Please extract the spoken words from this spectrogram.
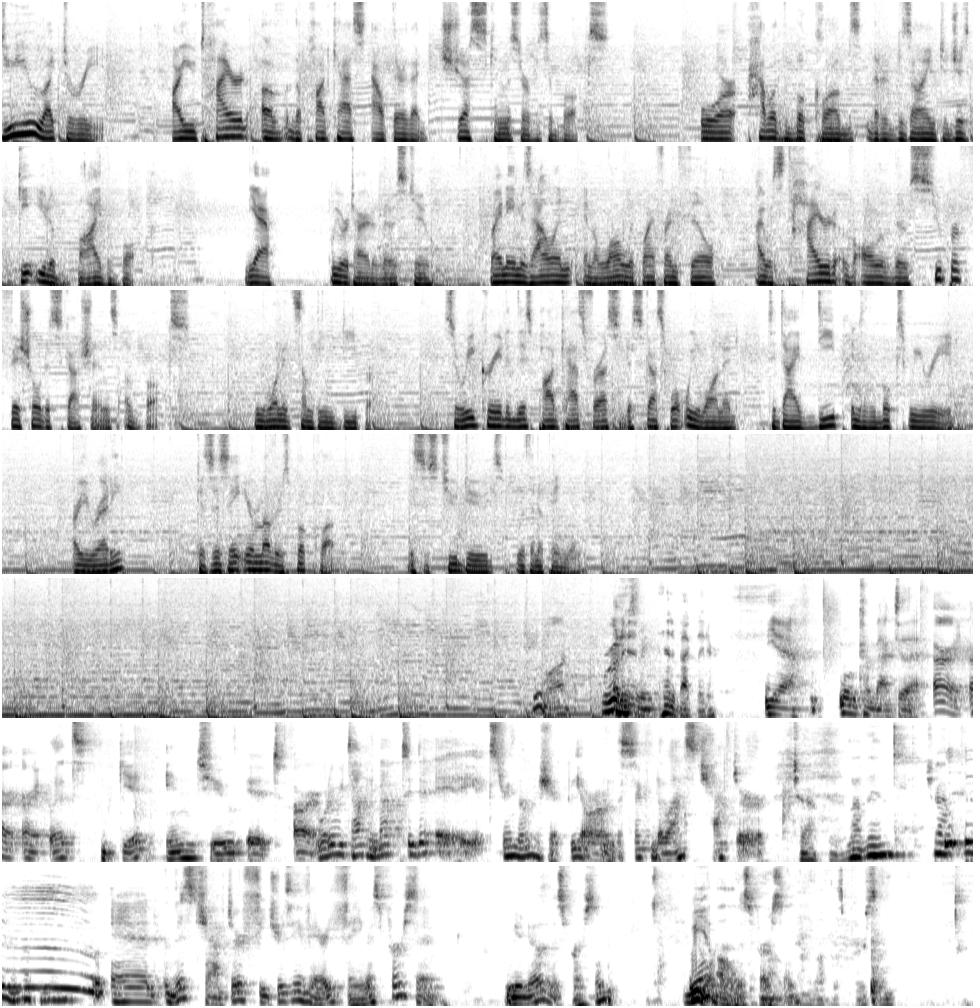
Do you like to read? Are you tired of the podcasts out there that just skim the surface of books? Or how about the book clubs that are designed to just get you to buy the book? Yeah, we were tired of those too. My name is Alan, and along with my friend Phil, I was tired of all of those superficial discussions of books. We wanted something deeper. So we created this podcast for us to discuss what we wanted, to dive deep into the books we read. Are you ready? Because this ain't your mother's book club. This is two dudes with an opinion. Move on. We're going to hit, hit it back later. Yeah, we'll come back to that. All right, all right, all right. Let's get into it. All right, what are we talking about today? Extreme ownership. We are on the second to last chapter. Chapter 11. Chapter 11. And this chapter features a very famous person. You know this person. We all know this person. I love this person.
